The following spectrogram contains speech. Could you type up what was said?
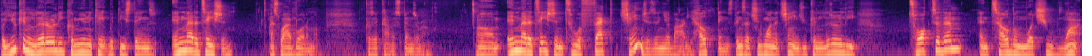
But you can literally communicate with these things in meditation. That's why I brought them up because it kind of spins around. Um, in meditation to affect changes in your body, health things, things that you want to change. You can literally talk to them and tell them what you want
